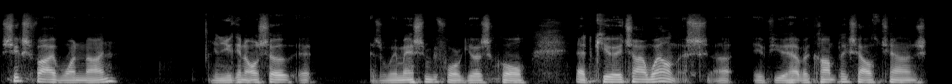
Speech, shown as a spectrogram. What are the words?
6519. And you can also, uh, as we mentioned before, give us a call at QHI Wellness. Uh, if you have a complex health challenge,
